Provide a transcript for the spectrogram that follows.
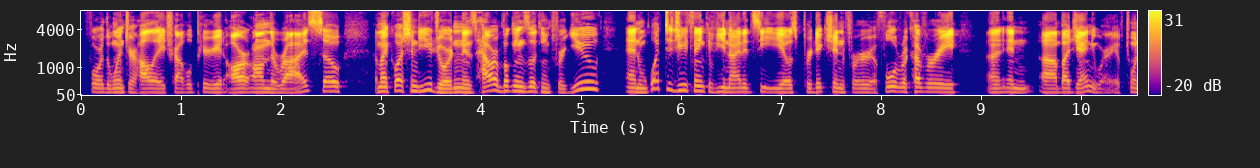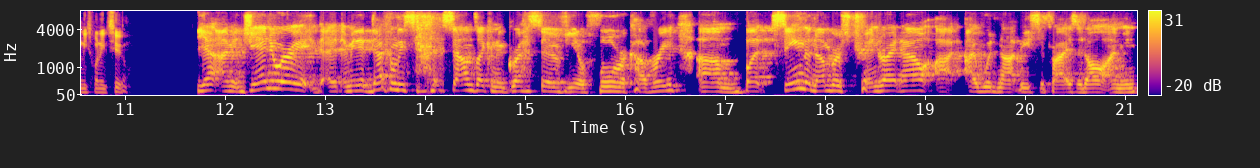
for the winter holiday travel period are on the rise. So my question to you, Jordan, is how are bookings looking for you, and what did you think of United CEO's prediction for a full recovery uh, in uh, by January of 2022? Yeah, I mean January. I mean, it definitely sounds like an aggressive, you know, full recovery. Um, but seeing the numbers trend right now, I, I would not be surprised at all. I mean,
